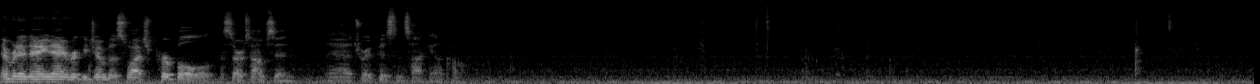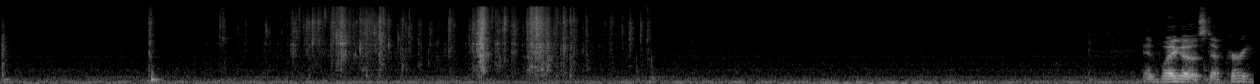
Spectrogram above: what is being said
Number to 99, rookie jumbo swatch, purple, Ausar Thompson. Uh, Troy Pistons hockey on call. And Fuego, Steph Curry.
